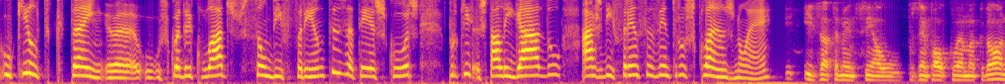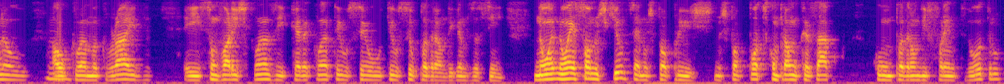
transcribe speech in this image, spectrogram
O kilt que tem uh, os quadriculados são diferentes, até as cores, porque está ligado às diferenças entre os clãs, não é? Exatamente, sim. Ao, por exemplo, ao clã MacDonald, hum. ao clã McBride, e são vários clãs e cada clã tem o seu, tem o seu padrão, digamos assim. Não é, não é só nos kilts, é nos próprios. Nos, Pode-se comprar um casaco com um padrão diferente do outro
